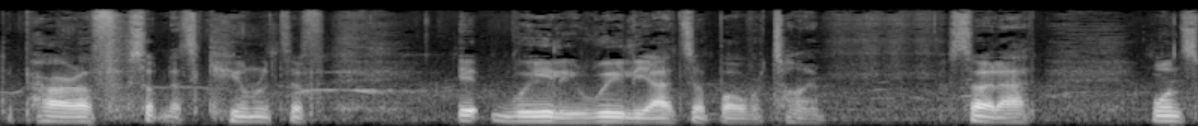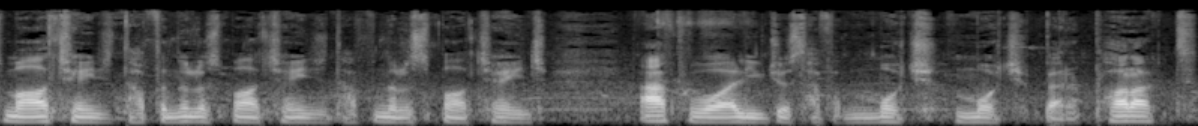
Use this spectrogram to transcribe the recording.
the power of something that's cumulative, it really, really adds up over time. So that one small change and have another small change and have another small change. After a while, you just have a much, much better product,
